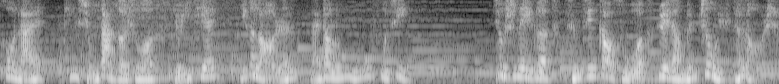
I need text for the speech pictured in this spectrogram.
后来听熊大哥说，有一天一个老人来到了木屋附近，就是那个曾经告诉我月亮门咒语的老人。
